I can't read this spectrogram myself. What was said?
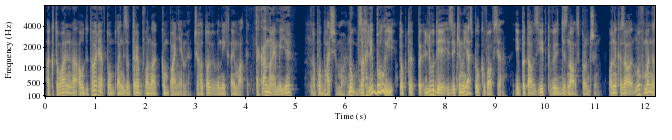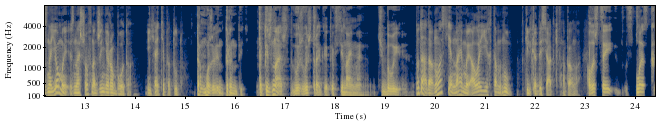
актуальна аудиторія в тому плані затребувана компаніями, чи готові вони їх наймати. Так, а найми є. Ну, побачимо. Ну, взагалі були. Тобто, люди, з якими я спілкувався, і питав, звідки ви дізнались про джин. Вони казали: ну, в мене знайомий знайшов на джині роботу, і я, типу, тут. Там може він трендить. Так ти ж знаєш, ви ж ви ж трекаєте всі найми. Чи були? Ну так, да, у нас є найми, але їх там ну кілька десятків, напевно. Але ж цей сплеск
